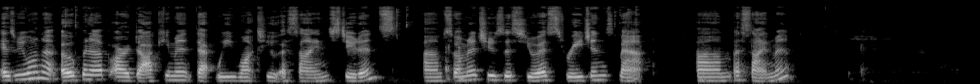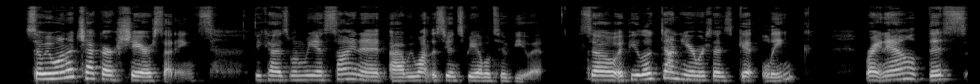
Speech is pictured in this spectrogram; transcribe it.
is we want to open up our document that we want to assign students. Um, so I'm going to choose this U.S. Regions Map um, assignment. So we want to check our share settings because when we assign it, uh, we want the students to be able to view it. So if you look down here where it says Get Link, right now this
